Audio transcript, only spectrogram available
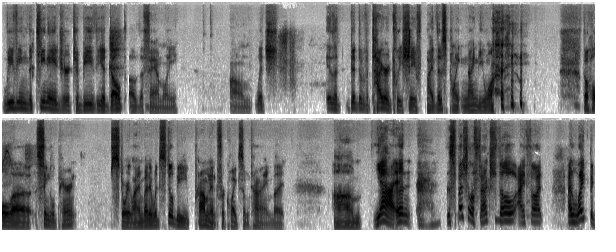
leaving the teenager to be the adult of the family, um, which is a bit of a tired cliche by this point in '91. the whole uh, single parent storyline, but it would still be prominent for quite some time. But um, yeah, and the special effects, though, I thought I liked the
